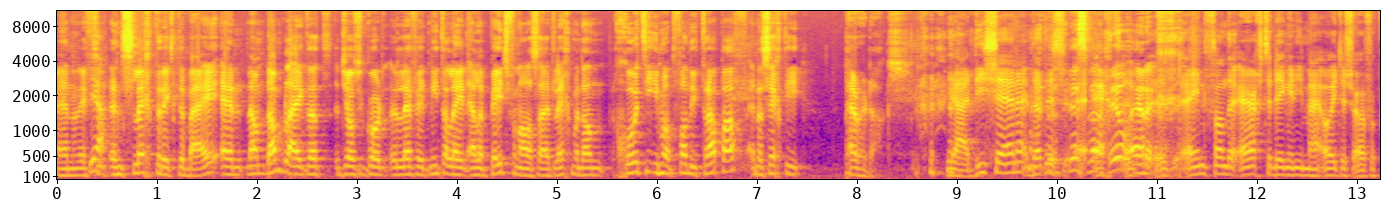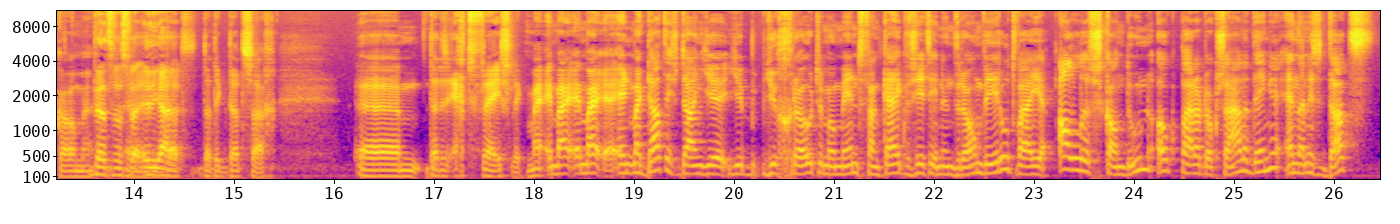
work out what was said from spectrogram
En dan heeft Ja. hij een slechterik erbij. En dan, dan blijkt dat Joseph Gordon-Levitt niet alleen Ellen Page van alles uitlegt... maar dan gooit hij iemand van die trap af en dan zegt hij... Paradox. Ja, die scène, dat is, Dat is wel echt heel het- erg. het- een van de ergste dingen die mij ooit is overkomen. Dat was wel- eh, ja. dat, dat ik dat zag. Ehm, dat is echt vreselijk. Maar, maar, maar, en, maar dat is dan je, je, je grote moment van... kijk, we zitten in een droomwereld waar je alles kan doen. Ook paradoxale dingen. En dan is dat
